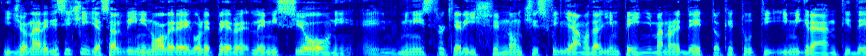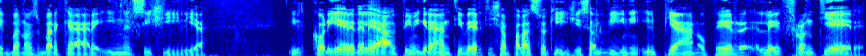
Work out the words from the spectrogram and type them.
Il giornale di Sicilia, Salvini, nuove regole per le missioni. Il ministro chiarisce non ci sfigliamo dagli impegni, ma non è detto che tutti i migranti debbano sbarcare in Sicilia. Il Corriere delle Alpi, migranti, vertice a Palazzo Chigi, Salvini, il piano per le frontiere.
